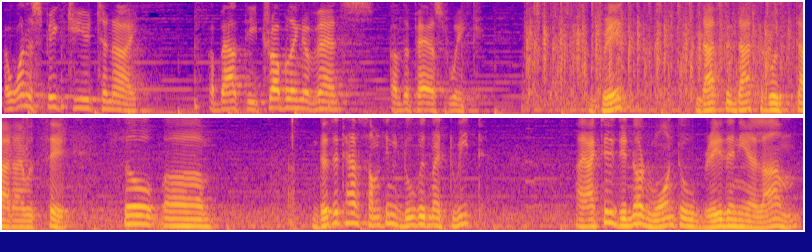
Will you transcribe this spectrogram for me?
I want to speak to you tonight about the troubling events of the past week. Great. That's a, that's a good start, I would say. So, uh, does it have something to do with my tweet? I actually did not want to raise any alarm,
